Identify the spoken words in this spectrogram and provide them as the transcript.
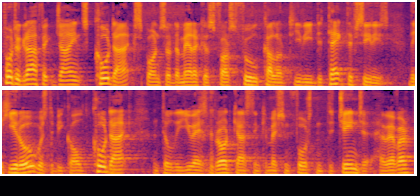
Photographic giants Kodak sponsored America's first full colour TV detective series. The hero was to be called Kodak until the US Broadcasting Commission forced them to change it. However,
